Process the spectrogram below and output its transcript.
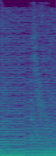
Yeah.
